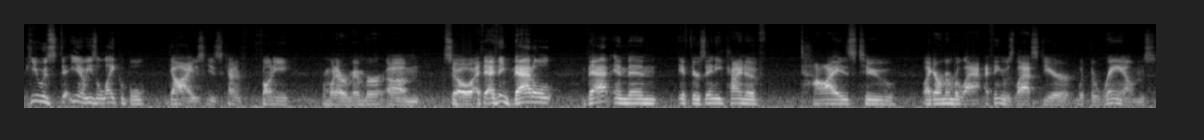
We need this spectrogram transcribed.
he was you know he's a likable guy. He's, he's kind of funny from what I remember. Um, so I, th- I think that'll that and then if there's any kind of ties to like I remember la- I think it was last year with the Rams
